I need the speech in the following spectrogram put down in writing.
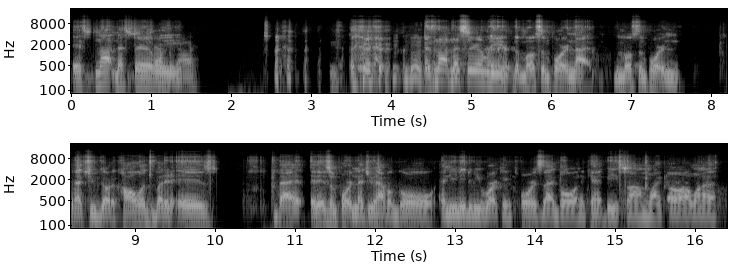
it's not necessarily it's not necessarily the most important not the most important that you go to college, but it is that it is important that you have a goal and you need to be working towards that goal and it can't be some like oh I want to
